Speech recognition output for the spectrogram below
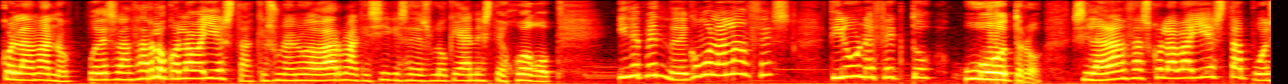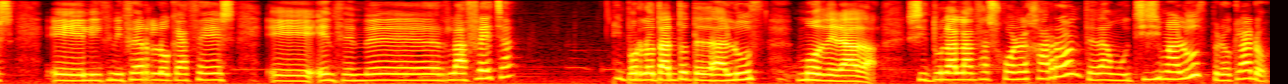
con la mano. Puedes lanzarlo con la ballesta, que es una nueva arma que sí que se desbloquea en este juego. Y depende de cómo la lances, tiene un efecto u otro. Si la lanzas con la ballesta, pues eh, el Ignifer lo que hace es encender la flecha y por lo tanto te da luz moderada. Si tú la lanzas con el jarrón, te da muchísima luz, pero claro,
